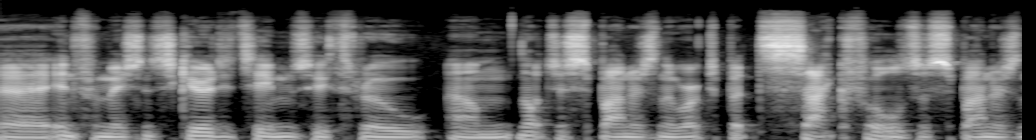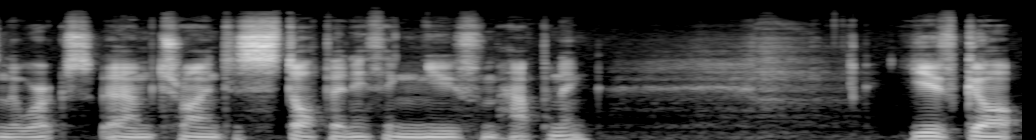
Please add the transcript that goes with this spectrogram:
uh, information security teams who throw um, not just spanners in the works, but sackfuls of spanners in the works, um, trying to stop anything new from happening. You've got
